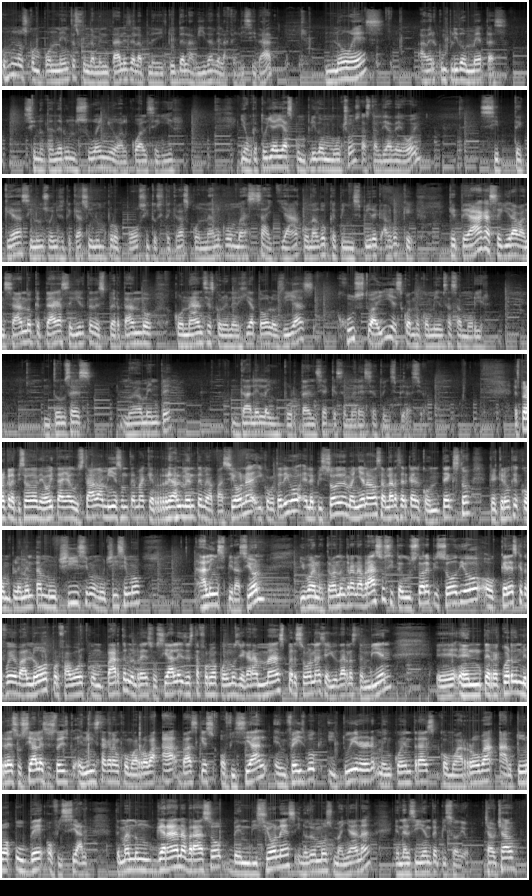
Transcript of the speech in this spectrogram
uno de los componentes fundamentales de la plenitud de la vida, de la felicidad, no es haber cumplido metas, sino tener un sueño al cual seguir. Y aunque tú ya hayas cumplido muchos hasta el día de hoy, si te quedas sin un sueño, si te quedas sin un propósito, si te quedas con algo más allá, con algo que te inspire, algo que, que te haga seguir avanzando, que te haga seguirte despertando con ansias, con energía todos los días, justo ahí es cuando comienzas a morir. Entonces, nuevamente, dale la importancia que se merece a tu inspiración. Espero que el episodio de hoy te haya gustado. A mí es un tema que realmente me apasiona. Y como te digo, el episodio de mañana vamos a hablar acerca del contexto que creo que complementa muchísimo, muchísimo a la inspiración. Y bueno, te mando un gran abrazo. Si te gustó el episodio o crees que te fue de valor, por favor compártelo en redes sociales. De esta forma podemos llegar a más personas y ayudarlas también. Eh, te recuerdo en mis redes sociales, estoy en Instagram como arroba a Vázquez Oficial, en Facebook y Twitter me encuentras como arroba Arturo V Oficial. Te mando un gran abrazo, bendiciones y nos vemos mañana en el siguiente episodio. Chao, chao.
